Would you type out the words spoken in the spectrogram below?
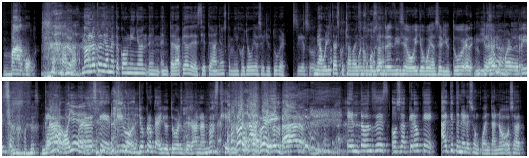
vago. no, el otro día me tocó un niño en, terapia de siete años que me dijo, yo voy a ser youtuber. Sí, eso. Mi abuelita escuchaba eso. Bueno, José Andrés dice, hoy yo voy a ser youtuber. Y claro. yo me muero de risa. claro, oye. Pero es que, digo, yo creo que hay youtubers que ganan más que yo, la claro. Entonces, o sea, creo que hay que tener eso en cuenta, ¿no? O sea,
